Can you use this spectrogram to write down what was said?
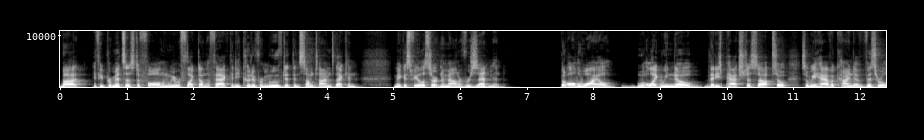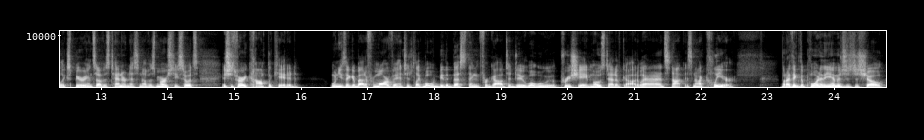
But if he permits us to fall and we reflect on the fact that he could have removed it, then sometimes that can make us feel a certain amount of resentment. But all the while, like we know that he's patched us up. So so we have a kind of visceral experience of his tenderness and of his mercy. So it's it's just very complicated when you think about it from our vantage. Like what would be the best thing for God to do? What would we appreciate most out of God? Well, it's not it's not clear. But I think the point of the image is to show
